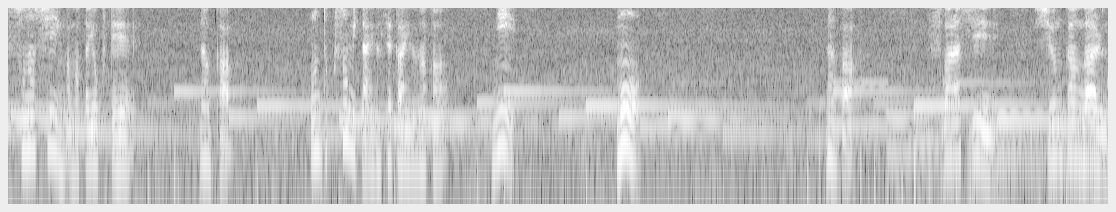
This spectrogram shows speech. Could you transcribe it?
そのシーンがまた良くてなんかほんとクソみたいな世界の中にもうなんか素晴らしい瞬間がある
